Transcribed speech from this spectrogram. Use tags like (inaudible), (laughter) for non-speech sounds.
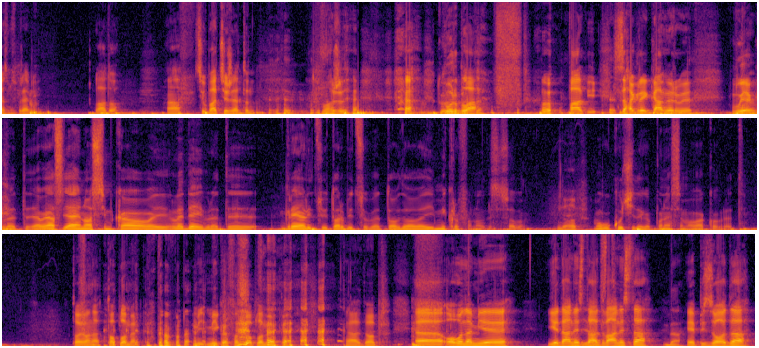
Ja smo spremni. Lado, a? Si ubacio žeton? Može da... Kurbla, (laughs) pali, zagraj kameru. Bujak. Evo ja, ja je nosim kao ovaj ledej, brate, grejalicu i torbicu, brate, ovde ovaj mikrofon ovde sa sobom. Dobro. Mogu kući da ga ponesem ovako, brate. To je ona toplomerka. (laughs) Mi, mikrofon toplomerka. A, dobro. E, ovo nam je 11. Jeste. 12. Da. epizoda.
